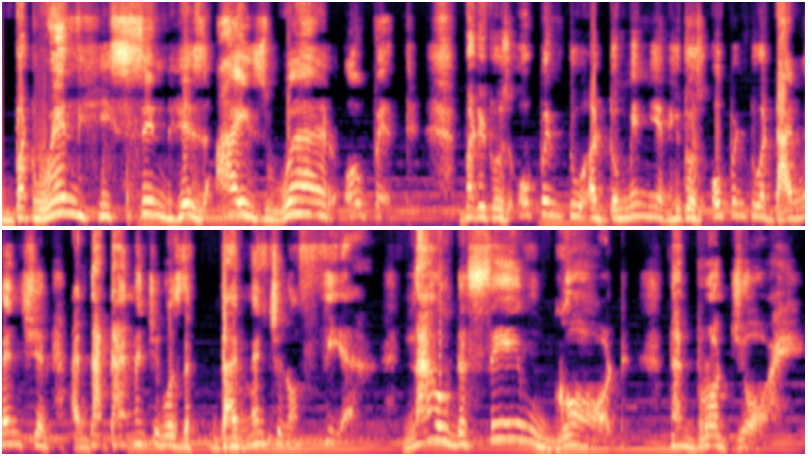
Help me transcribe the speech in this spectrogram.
But when he sinned, his eyes were opened. But it was open to a dominion, it was open to a dimension, and that dimension was the dimension of fear. Now, the same God that brought joy,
